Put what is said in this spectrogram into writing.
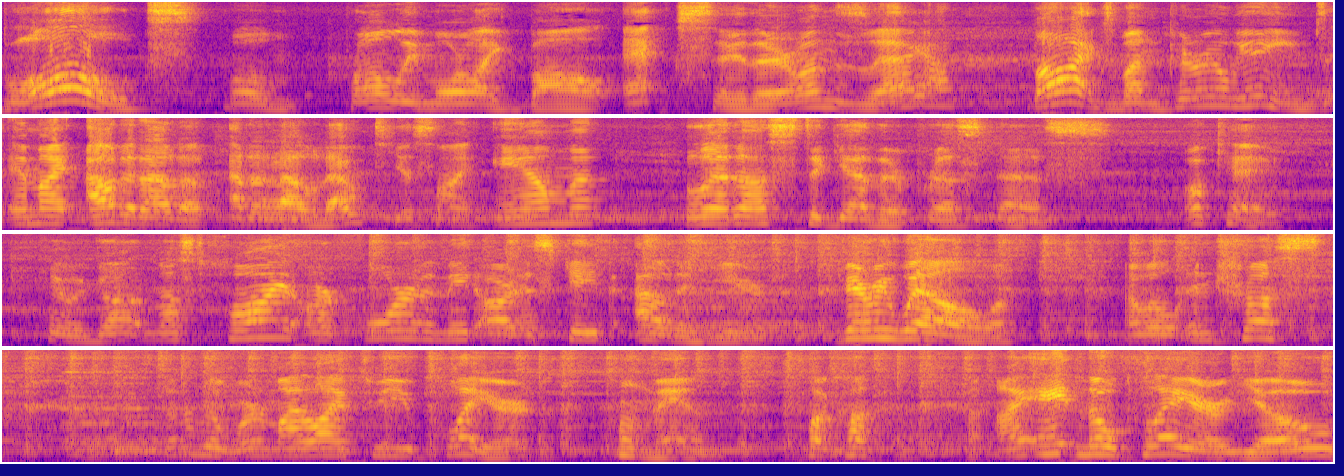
Bolt! Well, probably more like ballX. Hey there, one Zaga. ballX by Imperial Games. Am I out and out out out out out? Yes, I am. Let us together press S. Okay. Okay, we got must hide our form and make our escape out of here. Very well. I will entrust is that a real word? My life to you, player. Oh man. Fuck. I ain't no player, yo.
